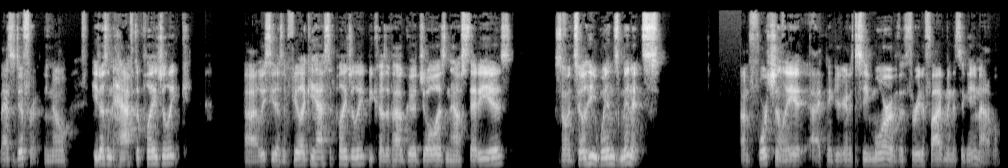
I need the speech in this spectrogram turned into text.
That's different. You know, he doesn't have to play Jalek. Uh, at least he doesn't feel like he has to play Jalek because of how good Joel is and how steady he is. So until he wins minutes, unfortunately, I think you're going to see more of the three to five minutes a game out of him.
